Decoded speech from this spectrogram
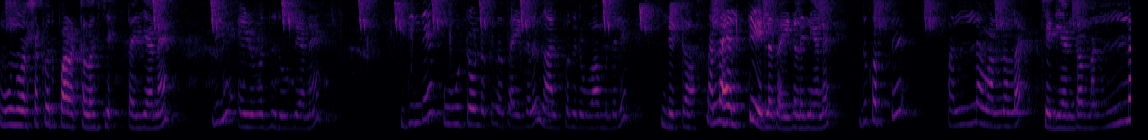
മൂന്ന് വർഷമൊക്കെ ഒരു പഴക്കമുള്ള ഒരു തൈയാണ്. ഇതിന് എഴുപത് രൂപയാണ്. ഇതിന്റെ പൂവിട്ടുകൊണ്ടിരിക്കുന്ന തൈകൾ നാൽപ്പത് രൂപ മുതൽ ഉണ്ട് കേട്ടോ. നല്ല ഹെൽത്തി ആയിട്ടുള്ള തൈകൾ തന്നെയാണ്. ഇത് കുറച്ച് നല്ല വണ്ണുള്ള ചെടിയാണ് കേട്ടോ. നല്ല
